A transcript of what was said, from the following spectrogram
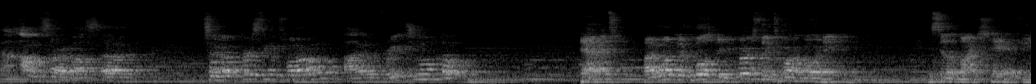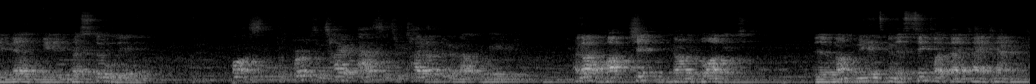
I'm sorry, boss. Uh, so first thing tomorrow, I'll bring you on boat. Damn it, I want to Wall Street first thing tomorrow morning. To sell my shares in Amalgamated Prestolium. Boss, the firm's entire assets are tied up in Amalgamated. I got a hot chick from Charlie it. The Amalgamated's gonna sink like that Titanic.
